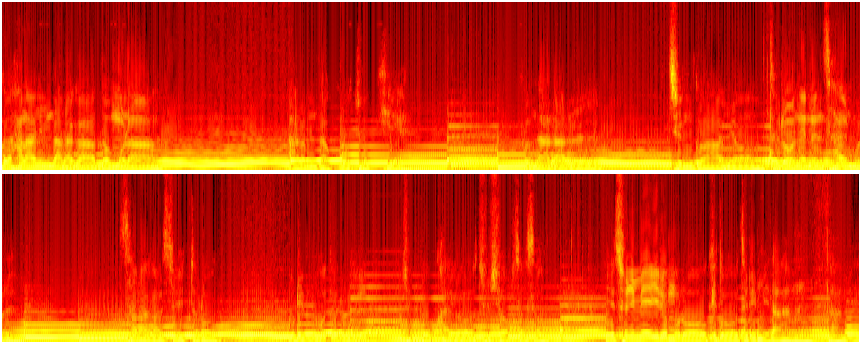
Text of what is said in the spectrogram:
그 하나님 나라가 너무나 아름답고 좋기에 그 나라를 증거하며 드러내는 삶을 살아갈 수 있도록 우리 모두를 축복하여 주시옵소서. 예수님의 이름으로 기도드립니다. 아멘.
